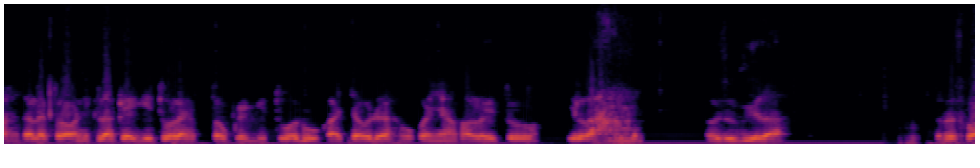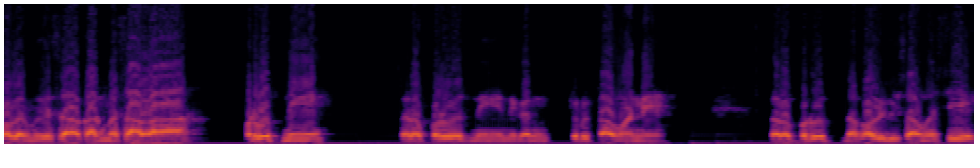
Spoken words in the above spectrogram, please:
alat elektronik lah kayak gitu laptop kayak gitu. Aduh kacau dah pokoknya kalau itu hilang. Alhamdulillah terus kalau misalkan masalah perut nih cara perut nih ini kan terutama nih. Cara perut nah kalau bisa mah sih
